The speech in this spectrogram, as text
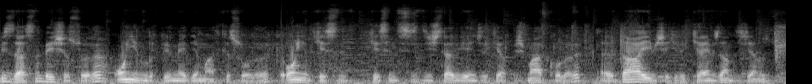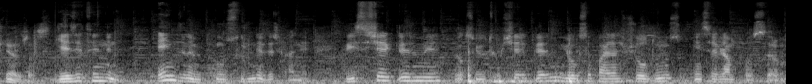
Biz de aslında 5 yıl sonra 10 yıllık bir medya markası olarak, 10 yıl kesin, kesintisiz dijital yayıncılık yapmış marka olarak e, daha iyi bir şekilde hikayemizi anlatacağımızı düşünüyoruz aslında. GZT'nin en dinamik unsuru nedir? Hani Reels içerikleri mi, yoksa YouTube içerikleri mi, yoksa paylaşmış olduğunuz Instagram postları mı?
